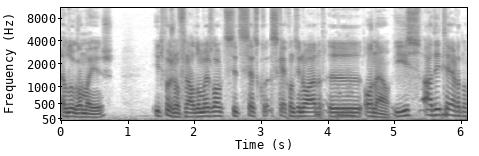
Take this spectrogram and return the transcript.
aluga um mês e depois no final do mês logo decide se, é- se quer continuar eh, ou não. E isso há de eterno.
